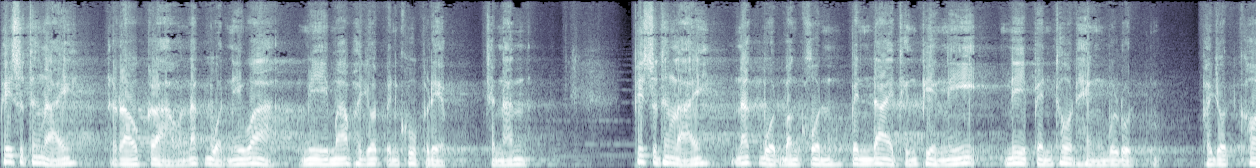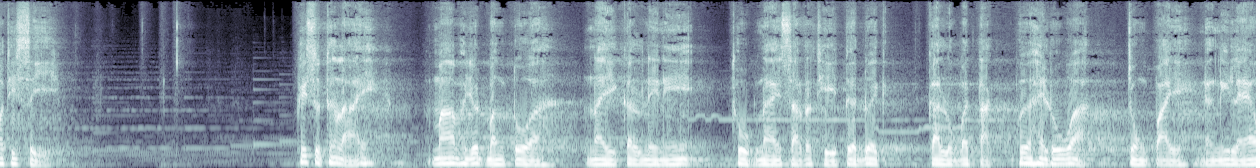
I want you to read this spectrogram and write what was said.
พิสุทธ์ทั้งหลายเรากล่าวนักบวชนี้ว่ามีม้าพยศเป็นคู่เปรียบ ฉะนั้นพิสุทธ์ทั้งหลายนักบวชบางคนเป็นได้ถึงเพียงนี้นี่เป็นโทษแห่งบุรุษพยศข้อที่สี่พิสุทั้งหลาย ม้าพยศบางตัวในกรณีนี้ถูกนายสารถีเตือนด้วยการลงบัตักเพื่อให้รู้ว่า จงไปดังนี้แล้ว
